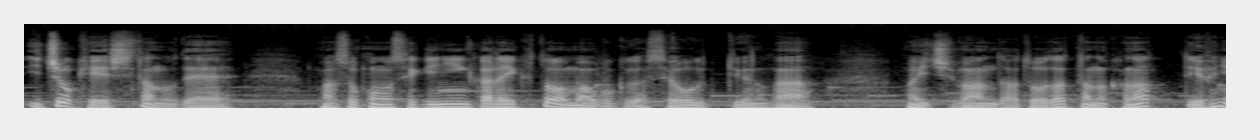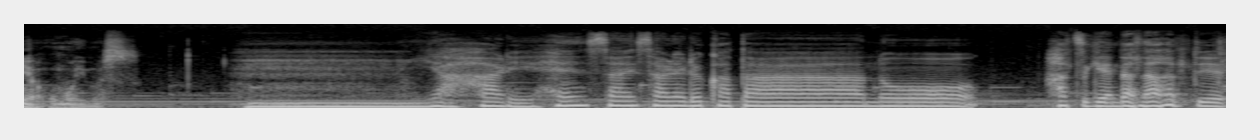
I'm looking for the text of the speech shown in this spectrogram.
一応経営してたので、まあ、そこの責任からいくと、まあ、僕が背負うっていうのが、まあ、一番妥当だったのかなっていうふうには思います。うーんやはり返済される方の発言だなっていう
